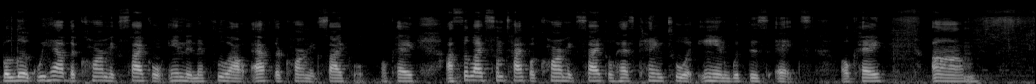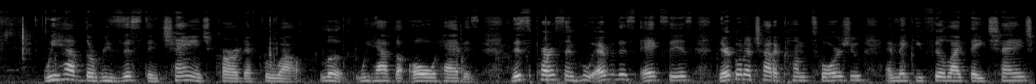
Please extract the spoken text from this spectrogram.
But look, we have the karmic cycle ending that flew out after karmic cycle, okay? I feel like some type of karmic cycle has came to an end with this ex, okay? Um, we have the resistant change card that flew out. Look, we have the old habits. This person, whoever this ex is, they're going to try to come towards you and make you feel like they changed.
